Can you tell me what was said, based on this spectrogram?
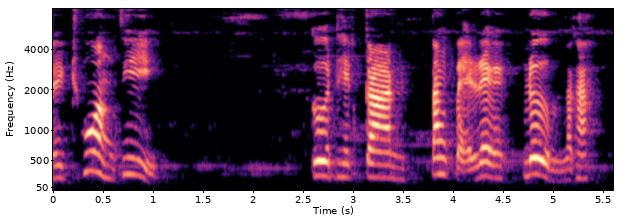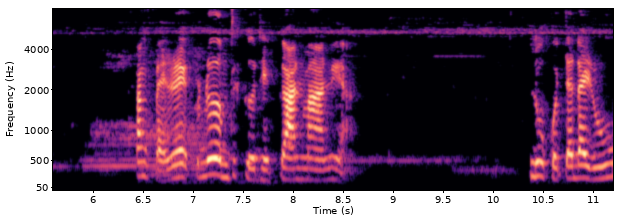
ในช่วงที่ เกิดเหตุการณ์ตั้งแต่แรกเริ่มนะคะ ตั้งแต่แรกเริ่มที่เกิดเหตุการณ์มาเนี่ย ลูกก็จะได้รู้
